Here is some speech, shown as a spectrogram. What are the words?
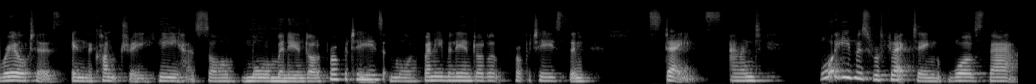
realtors in the country. He has sold more million dollar properties, and more $20 million properties than states. And what he was reflecting was that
